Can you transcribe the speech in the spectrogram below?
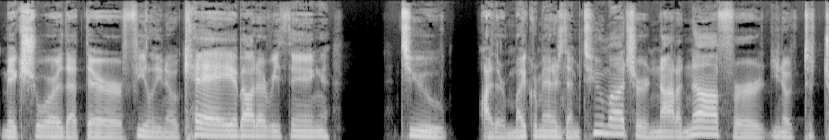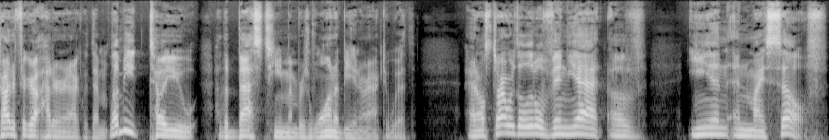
make sure that they're feeling okay about everything, to either micromanage them too much or not enough or you know to try to figure out how to interact with them let me tell you how the best team members want to be interacted with and i'll start with a little vignette of ian and myself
